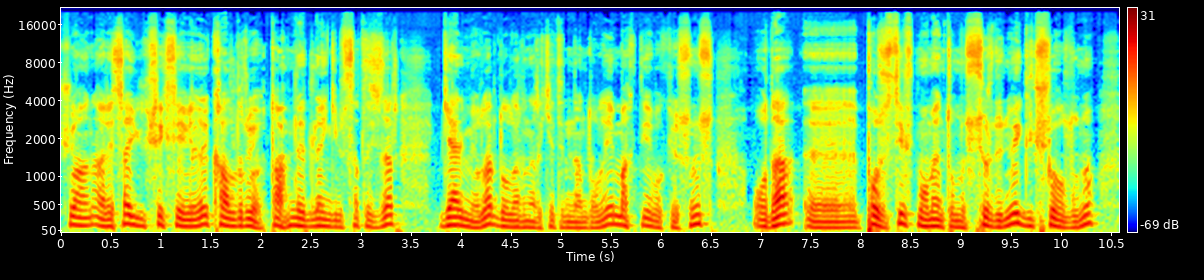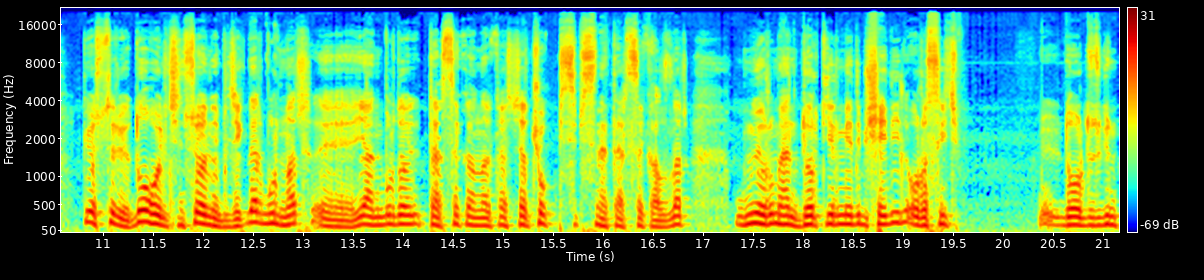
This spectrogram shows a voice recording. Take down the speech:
Şu an RSI yüksek seviyeleri kaldırıyor. Tahmin edilen gibi satıcılar gelmiyorlar doların hareketinden dolayı. MACD'ye bakıyorsunuz. O da e, pozitif momentumun sürdüğünü ve güçlü olduğunu gösteriyor. Doğu için söylenebilecekler bunlar. E, yani burada terste kalan arkadaşlar çok pis pisine terste kaldılar. Umuyorum hani 4.27 bir şey değil. Orası hiç e, doğru düzgün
